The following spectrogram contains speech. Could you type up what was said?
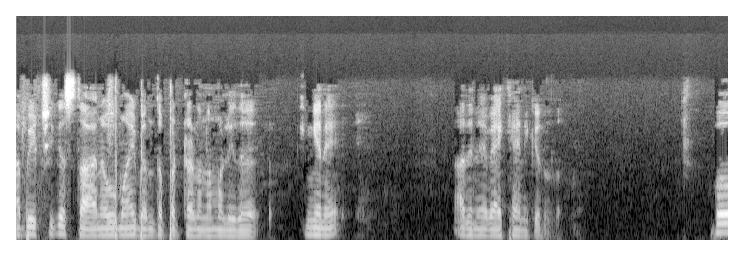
ആപേക്ഷിക സ്ഥാനവുമായി ബന്ധപ്പെട്ടാണ് നമ്മളിത് ഇങ്ങനെ അതിനെ വ്യാഖ്യാനിക്കുന്നത്. അപ്പോൾ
